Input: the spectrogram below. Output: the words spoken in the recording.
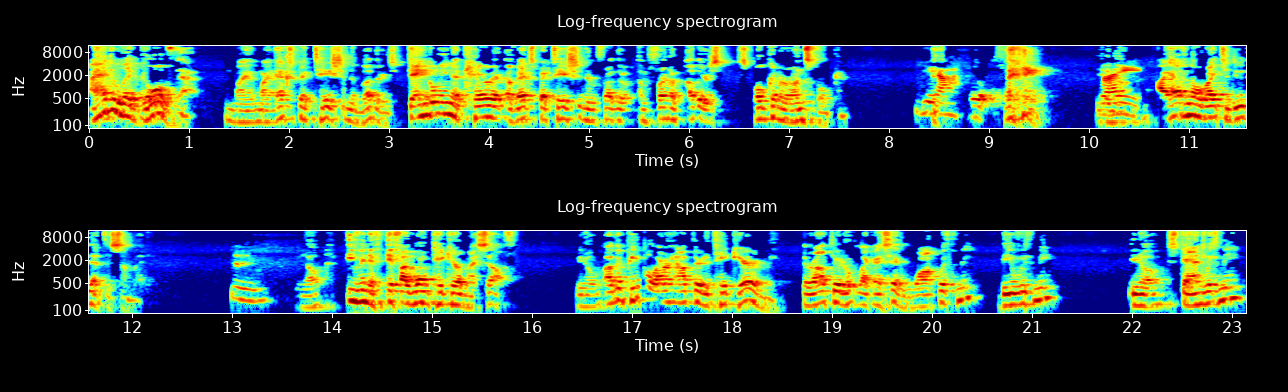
I had to let go of that my, my expectation of others, dangling a carrot of expectation in front of, in front of others, spoken or unspoken. Yeah. right. Know? I have no right to do that to somebody. Hmm. You know, even if, if I won't take care of myself. You know, other people aren't out there to take care of me. They're out there to, like I said, walk with me, be with me, you know, stand with me,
